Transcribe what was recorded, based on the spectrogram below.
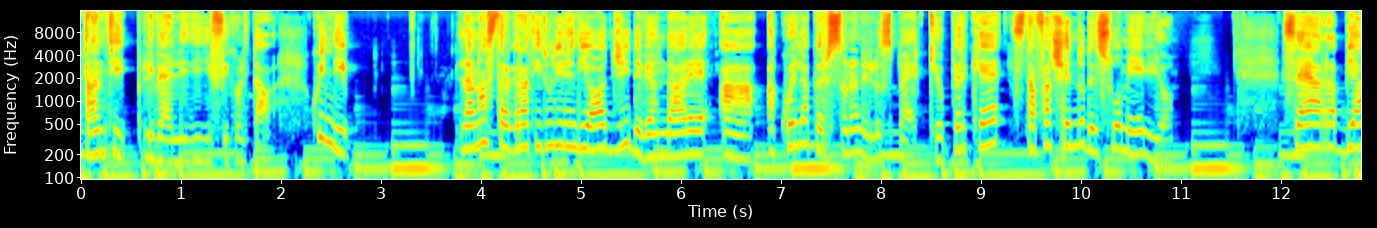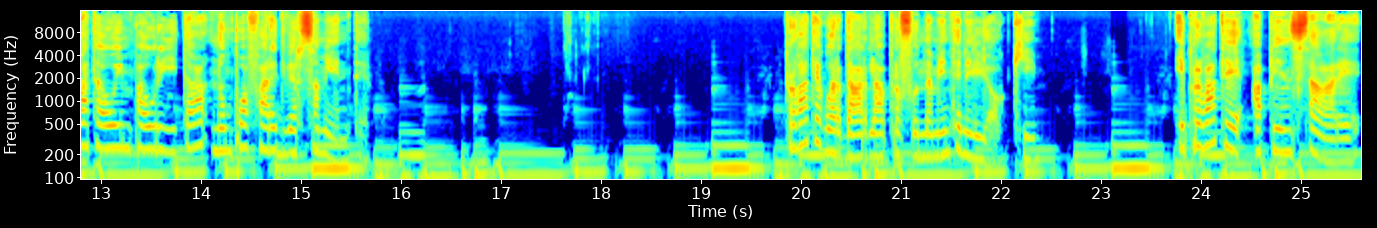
tanti livelli di difficoltà. Quindi la nostra gratitudine di oggi deve andare a, a quella persona nello specchio perché sta facendo del suo meglio. Se è arrabbiata o impaurita non può fare diversamente. provate a guardarla profondamente negli occhi e provate a pensare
